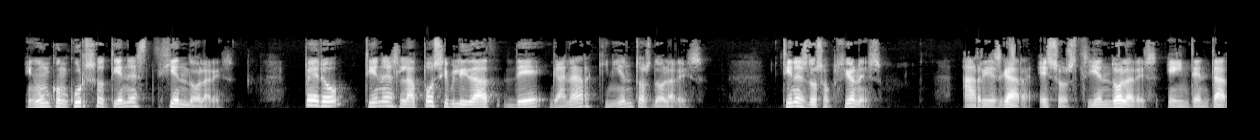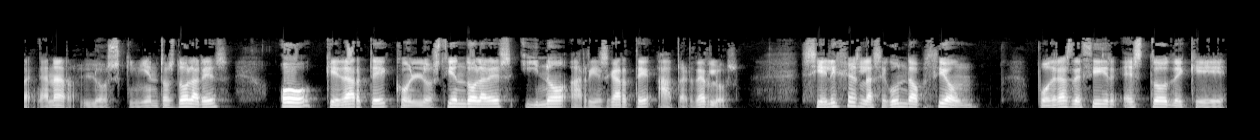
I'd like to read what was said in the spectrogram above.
en un concurso tienes 100 dólares, pero tienes la posibilidad de ganar 500 dólares. Tienes dos opciones. Arriesgar esos 100 dólares e intentar ganar los 500 dólares o quedarte con los 100 dólares y no arriesgarte a perderlos. Si eliges la segunda opción, podrás decir esto de que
